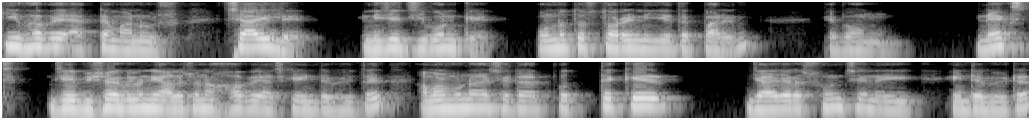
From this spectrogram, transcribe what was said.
কীভাবে একটা মানুষ চাইলে নিজের জীবনকে উন্নত স্তরে নিয়ে যেতে পারেন এবং নেক্সট যে বিষয়গুলো নিয়ে আলোচনা হবে আজকে ইন্টারভিউতে আমার মনে হয় সেটা প্রত্যেকের, যারা যারা শুনছেন এই ইন্টারভিউটা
